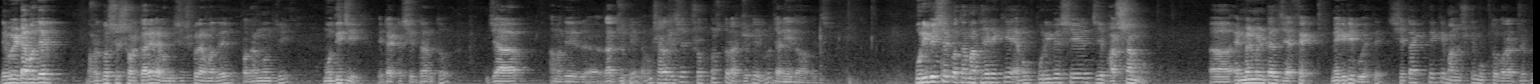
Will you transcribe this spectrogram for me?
দেখুন, এটা আমাদের ভারতবর্ষের সরকারের এবং বিশেষ করে আমাদের প্রধানমন্ত্রী মোদিজির এটা একটা সিদ্ধান্ত যা আমাদের রাজ্যকে এবং সারা দেশের সমস্ত রাজ্যকে এগুলো জানিয়ে দেওয়া হয়েছে। পরিবেশের কথা মাথায় রেখে এবং পরিবেশের যে ভারসাম্য এনভায়রনমেন্টাল যে এফেক্ট নেগেটিভ ওয়েতে সেটা থেকে মানুষকে মুক্ত করার জন্য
